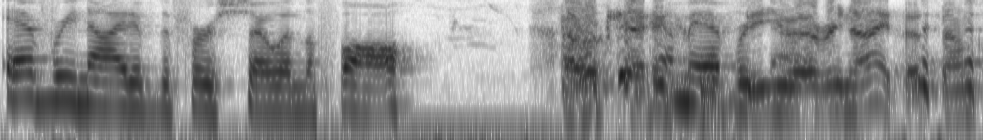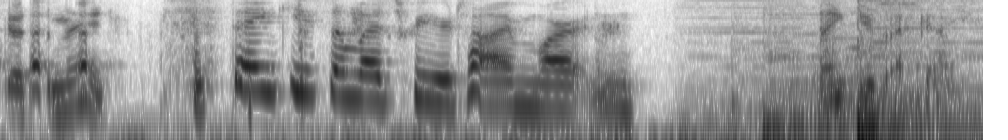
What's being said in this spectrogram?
every night of the first show in the fall. Okay. We'll see night. you every night. That sounds good to me. Thank you so much for your time, Martin. Thank you, Becca.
